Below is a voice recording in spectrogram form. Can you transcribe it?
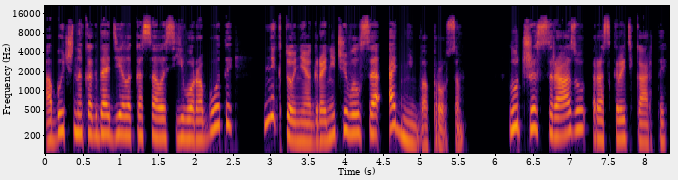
Обычно, когда дело касалось его работы, никто не ограничивался одним вопросом. Лучше сразу раскрыть карты.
